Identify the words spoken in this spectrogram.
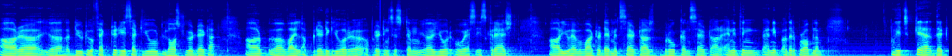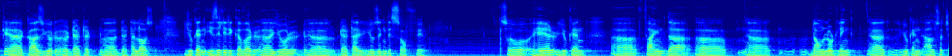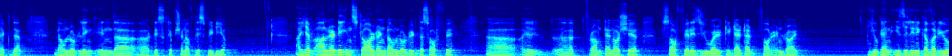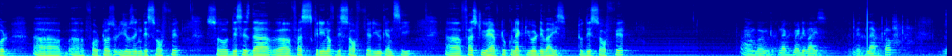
or uh, uh, due to a factory reset you lost your data or while upgrading your operating system your OS is crashed or you have a water damage set or broken set or anything any other problem which ca that ca cause your uh, data uh, data loss you can easily recover uh, your data using this software. So here you can uh, find the uh, uh, download link. You can also check the download link in the description of this video. I have already installed and downloaded the software. From Tenorshare software is ULT data for Android you can easily recover your uh, uh, photos using this software. So this is the uh, first screen of this software you can see. Uh, first you have to connect your device to this software. I am going to connect my device with laptop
